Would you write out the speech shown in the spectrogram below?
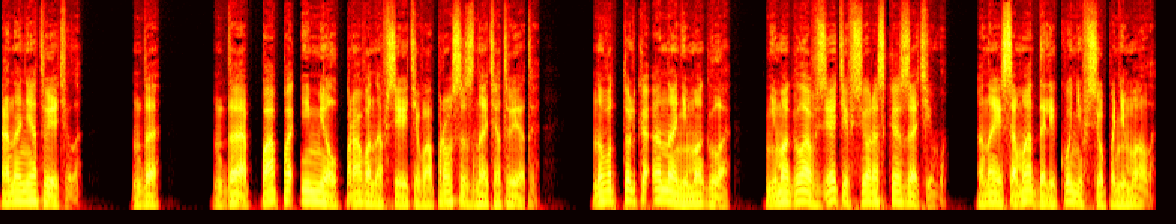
Она не ответила. «Да, да, папа имел право на все эти вопросы знать ответы. Но вот только она не могла. Не могла взять и все рассказать ему. Она и сама далеко не все понимала.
